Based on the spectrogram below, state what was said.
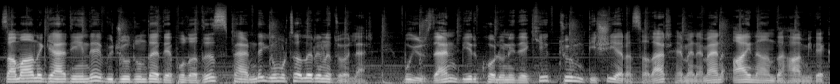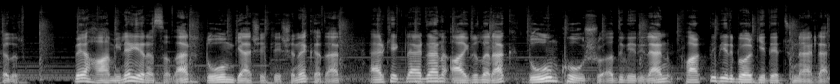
Zamanı geldiğinde vücudunda depoladığı spermde yumurtalarını döller. Bu yüzden bir kolonideki tüm dişi yarasalar hemen hemen aynı anda hamile kalır. Ve hamile yarasalar doğum gerçekleşene kadar erkeklerden ayrılarak doğum koğuşu adı verilen farklı bir bölgede tünerler.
